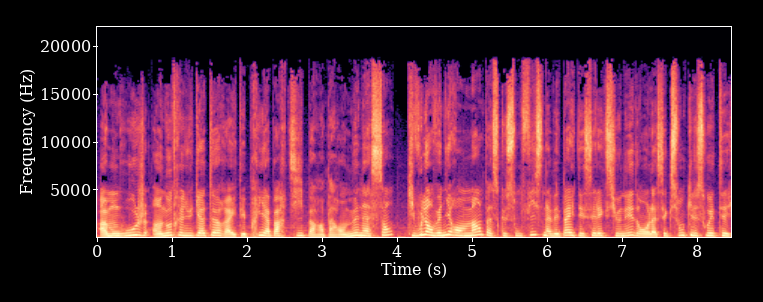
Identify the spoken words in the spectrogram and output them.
À Montrouge, un autre éducateur a été pris à partie par un parent menaçant qui voulait en venir en main parce que son fils n'avait pas été sélectionné dans la section qu'il souhaitait.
